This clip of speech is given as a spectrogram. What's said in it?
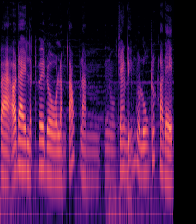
và ở đây là thuê đồ làm tóc làm ừ, trang điểm đồ luôn rất là đẹp.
